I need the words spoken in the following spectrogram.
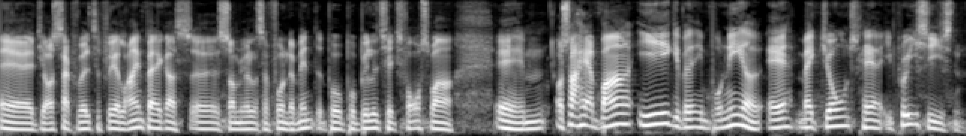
Øh, de har også sagt farvel til flere linebackers, øh, som jo ellers er fundamentet på, på Belichicks forsvar. Øh, og så har jeg bare ikke været imponeret af Mac Jones her i preseason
